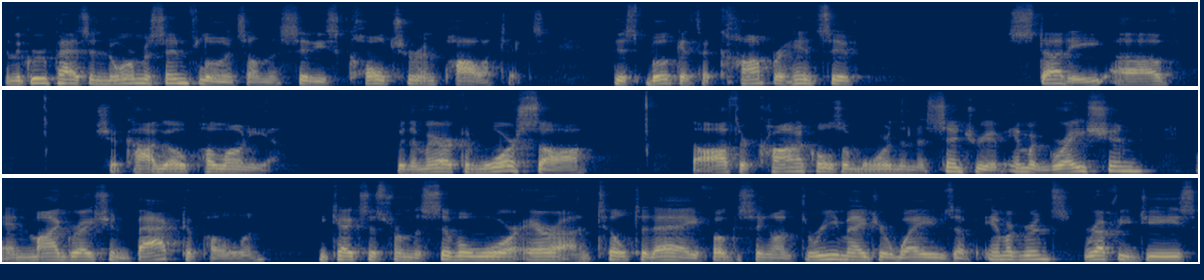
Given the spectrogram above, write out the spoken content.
and the group has enormous influence on the city's culture and politics. This book is a comprehensive study of Chicago Polonia. With American Warsaw, the author chronicles a more than a century of immigration and migration back to Poland. He takes us from the Civil War era until today, focusing on three major waves of immigrants, refugees,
